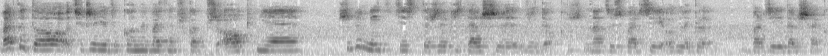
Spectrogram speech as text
Warto to ćwiczenie wykonywać na przykład przy oknie, żeby mieć gdzieś też jakiś dalszy widok, na coś bardziej odlegle, bardziej dalszego.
